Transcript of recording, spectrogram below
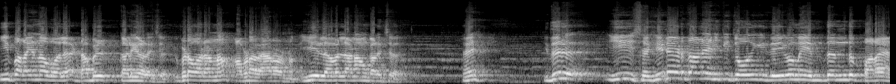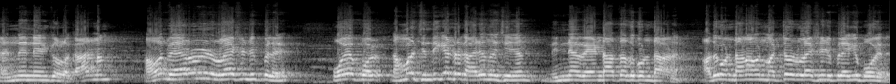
ഈ പറയുന്ന പോലെ ഡബിൾ കളി കളിച്ചു. ഇവിടെ ഒരെണ്ണം അവിടെ വേറെ ഒരെണ്ണം. ഈ ലെവലിലാണ് അവൻ കളിച്ചത്. ഏഹ് ഇത് ഈ ഷഹീന അടുത്താണ് എനിക്ക് ചോദിക്കുന്നത്. ദൈവമേ എന്തെന്ത് പറയാൻ? എന്ന് തന്നെ എനിക്കുള്ളത് കാരണം അവൻ വേറൊരു റിലേഷൻഷിപ്പിൽ പോയപ്പോൾ നമ്മൾ ചിന്തിക്കേണ്ട ഒരു കാര്യം എന്ന് വെച്ച് കഴിഞ്ഞാൽ നിന്നെ വേണ്ടാത്തത് കൊണ്ടാണ്. അതുകൊണ്ടാണ് അവൻ മറ്റൊരു റിലേഷൻഷിപ്പിലേക്ക് പോയത്.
